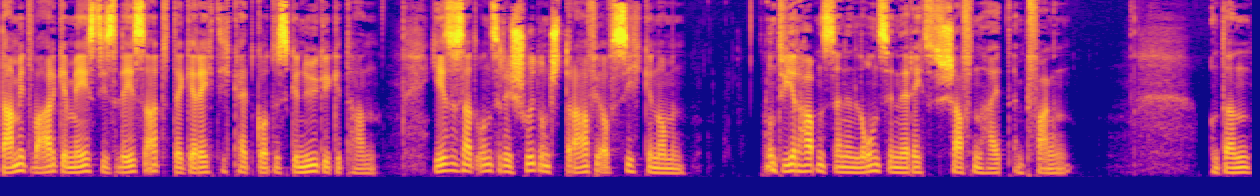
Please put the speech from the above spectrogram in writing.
Damit war gemäß dieser Lesart der Gerechtigkeit Gottes Genüge getan. Jesus hat unsere Schuld und Strafe auf sich genommen und wir haben seinen Lohn, seine Rechtschaffenheit empfangen. Und dann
